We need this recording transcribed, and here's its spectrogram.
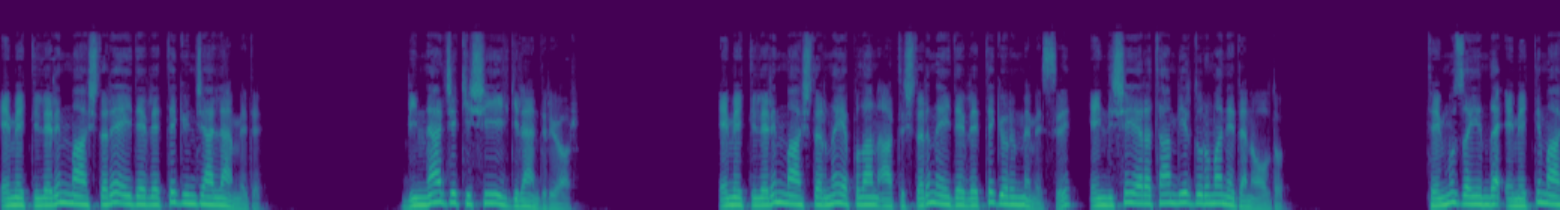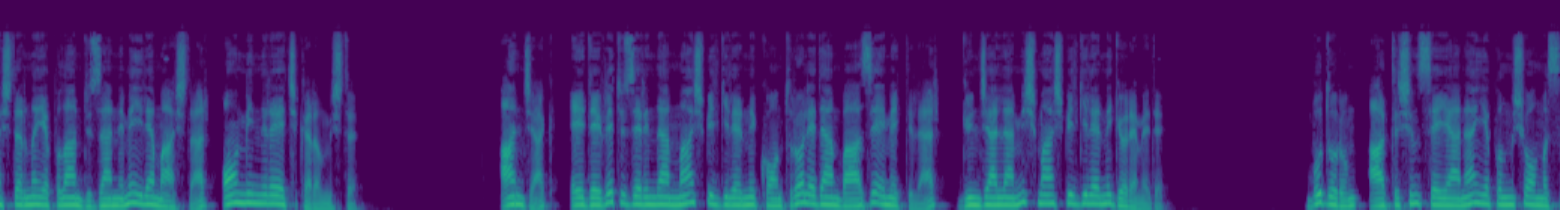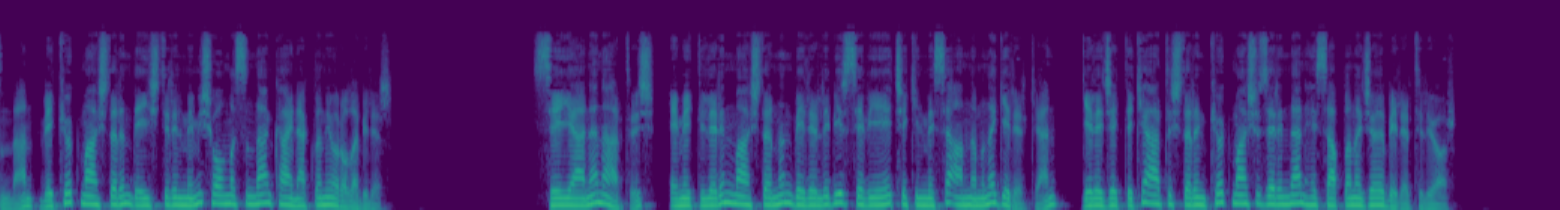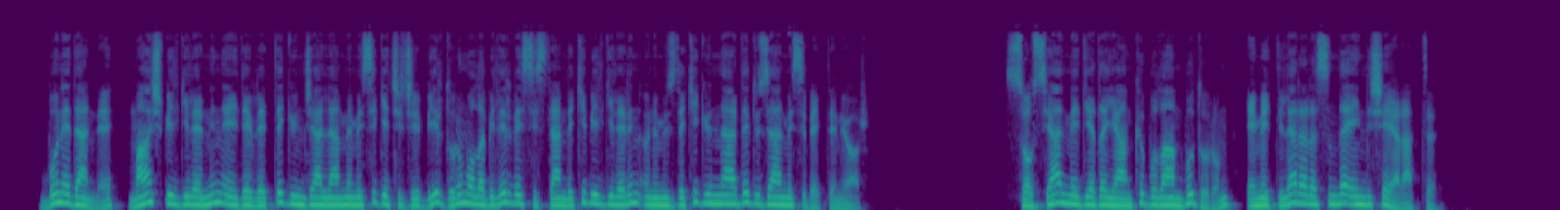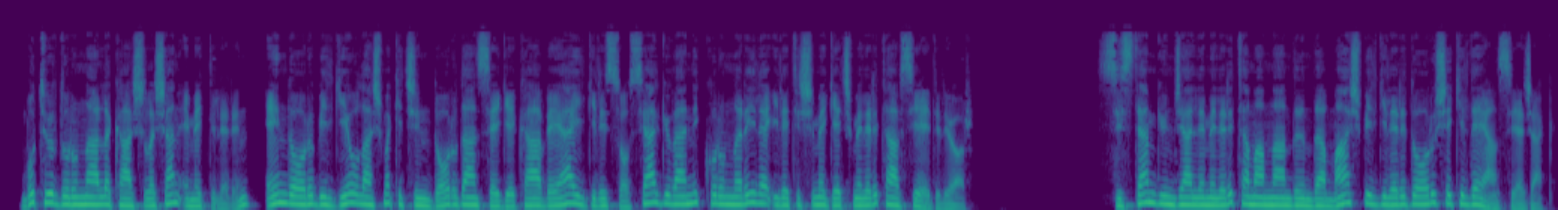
Emeklilerin maaşları E-Devlet'te güncellenmedi. Binlerce kişiyi ilgilendiriyor. Emeklilerin maaşlarına yapılan artışların E-Devlet'te görünmemesi, endişe yaratan bir duruma neden oldu. Temmuz ayında emekli maaşlarına yapılan düzenleme ile maaşlar 10 bin liraya çıkarılmıştı. Ancak, E-Devlet üzerinden maaş bilgilerini kontrol eden bazı emekliler, güncellenmiş maaş bilgilerini göremedi. Bu durum, artışın seyyanen yapılmış olmasından ve kök maaşların değiştirilmemiş olmasından kaynaklanıyor olabilir. Seyyanen artış, emeklilerin maaşlarının belirli bir seviyeye çekilmesi anlamına gelirken, gelecekteki artışların kök maaş üzerinden hesaplanacağı belirtiliyor. Bu nedenle, maaş bilgilerinin E-Devlet'te güncellenmemesi geçici bir durum olabilir ve sistemdeki bilgilerin önümüzdeki günlerde düzelmesi bekleniyor. Sosyal medyada yankı bulan bu durum, emekliler arasında endişe yarattı. Bu tür durumlarla karşılaşan emeklilerin, en doğru bilgiye ulaşmak için doğrudan SGK veya ilgili sosyal güvenlik kurumlarıyla iletişime geçmeleri tavsiye ediliyor. Sistem güncellemeleri tamamlandığında maaş bilgileri doğru şekilde yansıyacak.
